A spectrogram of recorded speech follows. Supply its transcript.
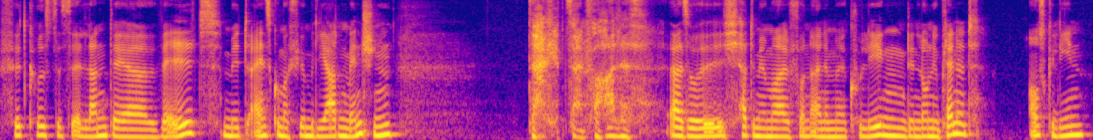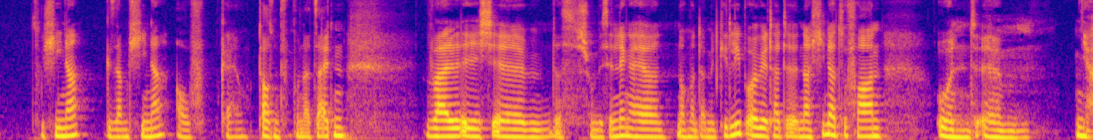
viertgrößtes Land der Welt mit 1,4 Milliarden Menschen. Da gibt es einfach alles. Also ich hatte mir mal von einem Kollegen den Lonely Planet ausgeliehen zu China Gesamtchina auf keine 1500 Seiten, weil ich, äh, das ist schon ein bisschen länger her, nochmal damit geliebäugelt hatte, nach China zu fahren. Und ähm, ja,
